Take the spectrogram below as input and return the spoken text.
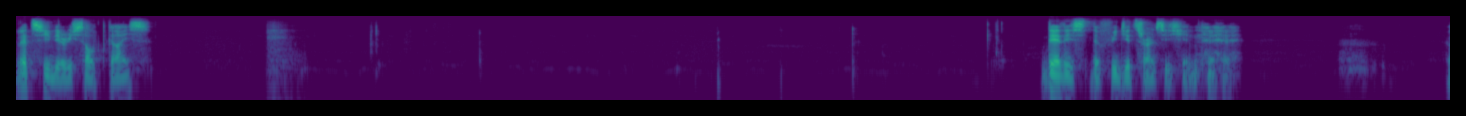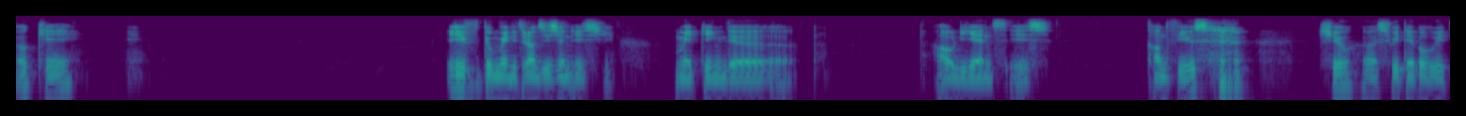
let's see the result guys. That is the video transition. Okay. If too many transition is making the audience is confused show a suitable with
